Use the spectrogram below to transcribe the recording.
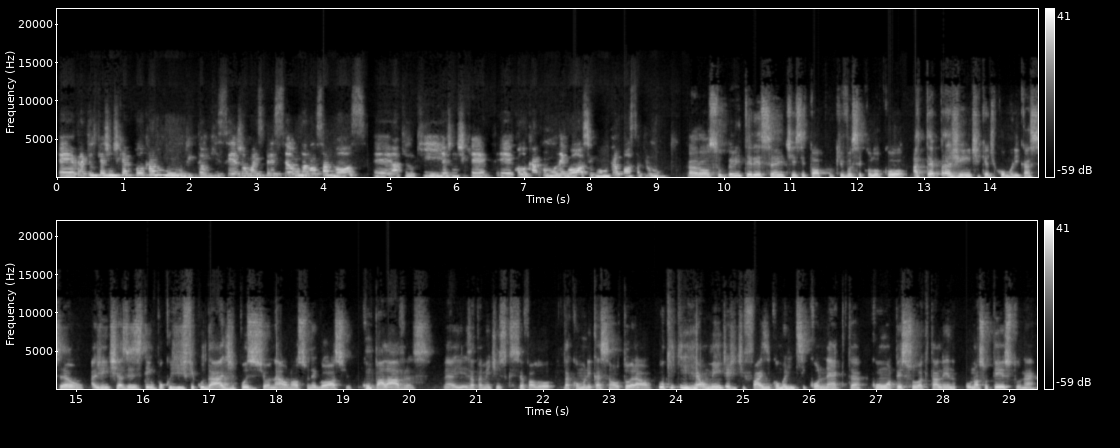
é, para aquilo que a gente quer colocar no mundo. Então, que seja uma expressão da nossa voz, é, aquilo que a gente quer é, colocar como negócio, como proposta para o mundo. Carol, super interessante esse tópico que você colocou. Até para gente que é de comunicação, a gente às vezes tem um pouco de dificuldade de posicionar o nosso negócio com palavras. Né, e é exatamente isso que você falou da comunicação autoral. O que, que realmente a gente faz e como a gente se conecta com a pessoa que está lendo o nosso texto, né?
